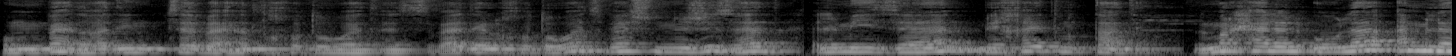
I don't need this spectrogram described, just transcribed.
ومن بعد غادي نتبع هاد الخطوات هاد السبعة ديال الخطوات باش ننجز هاد الميزان بخيط مطاطي المرحلة الأولى أملأ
